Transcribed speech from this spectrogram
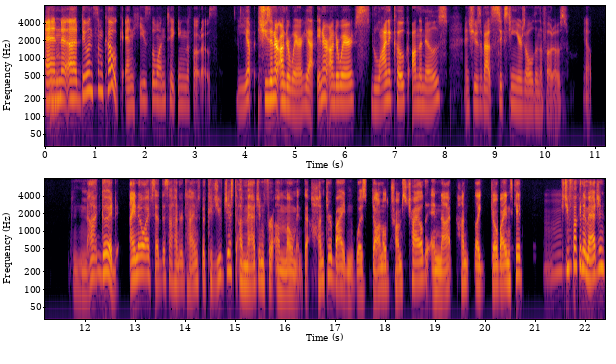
and uh, doing some coke, and he's the one taking the photos. Yep, she's in her underwear. Yeah, in her underwear, line of coke on the nose, and she was about 16 years old in the photos. Yep, not good. I know I've said this a hundred times, but could you just imagine for a moment that Hunter Biden was Donald Trump's child and not Hunt like Joe Biden's kid? Could you fucking imagine?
